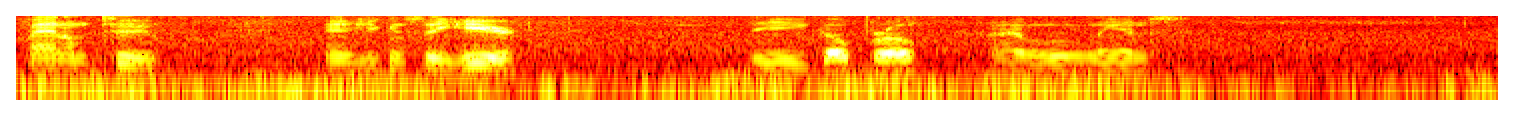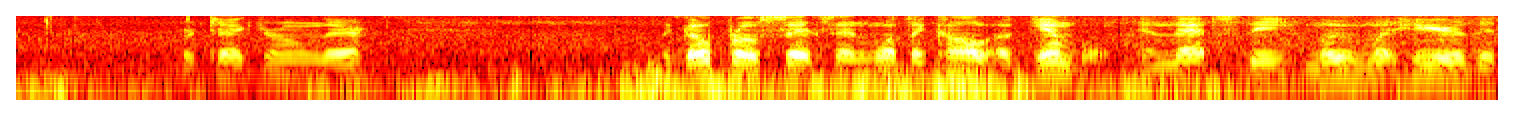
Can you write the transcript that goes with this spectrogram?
Phantom 2. And as you can see here, the GoPro, I have a little lens protector on there. The GoPro sits in what they call a gimbal, and that's the movement here that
